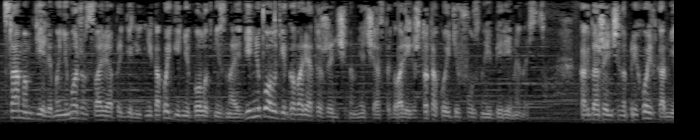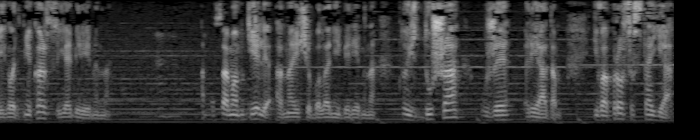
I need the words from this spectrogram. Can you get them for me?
На самом деле мы не можем с вами определить, никакой гинеколог не знает. Гинекологи говорят, и женщины мне часто говорили, что такое диффузная беременность. Когда женщина приходит ко мне и говорит, мне кажется, я беременна. А на самом деле она еще была не беременна. То есть душа уже рядом. И вопросы стоят.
